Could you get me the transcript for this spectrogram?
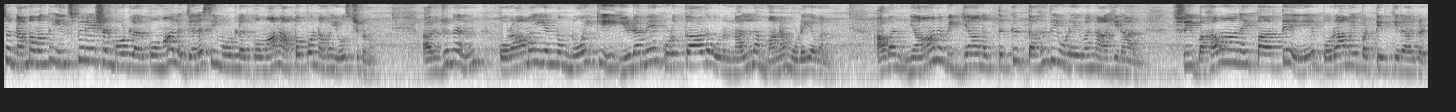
ஸோ நம்ம வந்து இன்ஸ்பிரேஷன் மோடில் இருக்கோமா இல்லை ஜெலசி மோடில் இருக்கோமான்னு அப்பப்போ நம்ம யோசிச்சுக்கணும். அர்ஜுனன் பொறாமை என்னும் நோய்க்கு இடமே கொடுக்காத ஒரு நல்ல மனம் உடையவன். அவன் ஞான விஞ்ஞானத்துக்கு தகுதி உடையவன் ஆகிறான். ஸ்ரீ பகவானை பார்த்தே பொறாமைப்பட்டிருக்கிறார்கள்.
